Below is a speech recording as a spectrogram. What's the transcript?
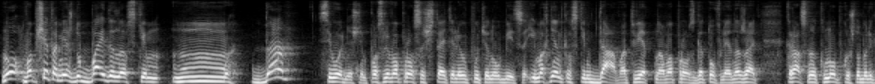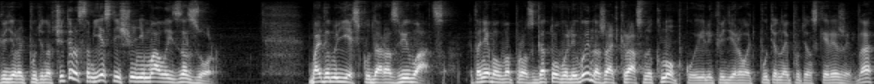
Но вообще-то между байденовским «м, да» сегодняшним, после вопроса, считаете ли вы Путина убийцей, и Махненковским «да» в ответ на вопрос, готов ли я нажать красную кнопку, чтобы ликвидировать Путина в 2014 есть еще немалый зазор. Байдену есть куда развиваться. Это не был вопрос, готовы ли вы нажать красную кнопку и ликвидировать Путина и путинский режим. Да?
